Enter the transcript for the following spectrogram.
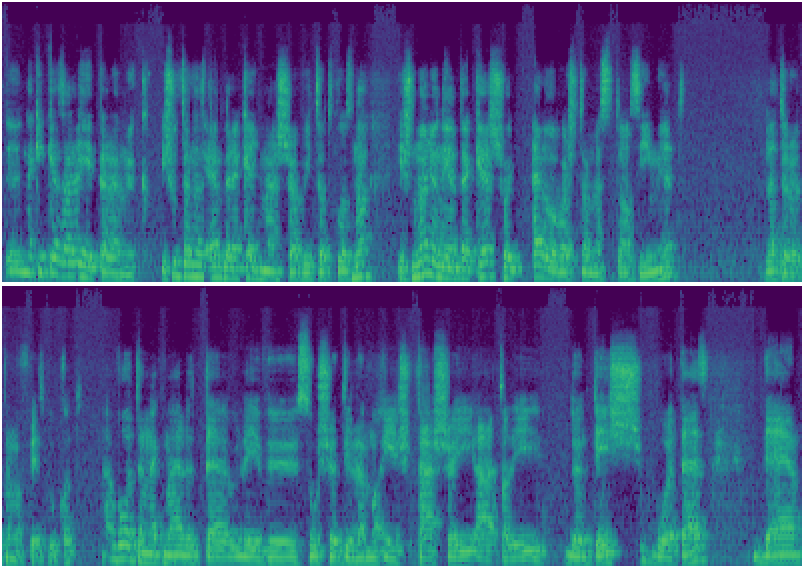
nekik ez a lételemük. És utána az emberek egymással vitatkoznak, és nagyon érdekes, hogy elolvastam ezt az e-mailt, letöröltem a Facebookot. Volt ennek már előtte lévő social dilemma és társai általi döntés volt ez, de,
